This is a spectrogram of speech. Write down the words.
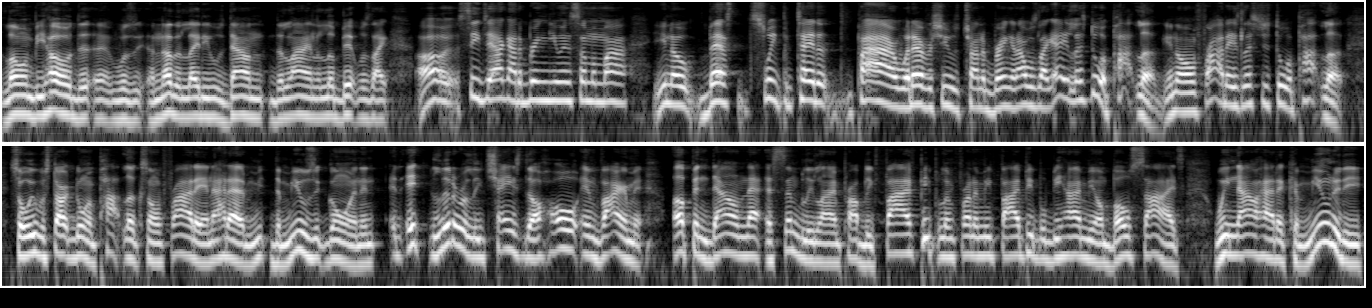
lo and behold, uh, was another lady who was down the line a little bit was like, oh, CJ, I got to bring you in some of my, you know, best sweet potato pie or whatever she was trying to bring. And I was like, hey, let's do a potluck. You know, on Fridays, let's just do a potluck. So we would start doing potlucks on Friday, and I had the music going, and it, it literally changed the whole environment up and down that assembly line. Probably five people in front of me, five people behind me on both sides. We now had a community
